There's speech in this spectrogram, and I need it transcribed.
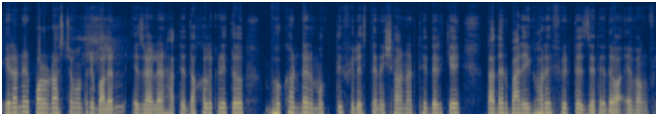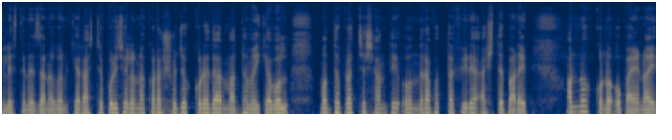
ইরানের পররাষ্ট্রমন্ত্রী বলেন, ইসরায়েলের হাতে দখলকৃত ভূখণ্ডের মুক্তি ফিলিস্তিনি শরণার্থীদেরকে তাদের বাড়ি ঘরে ফিরতে যেতে দেওয়া এবং ফিলিস্তিনের জনগণকে রাষ্ট্র পরিচালনা করার সুযোগ করে দেওয়ার মাধ্যমেই কেবল মধ্যপ্রাচ্যে শান্তি ও নিরাপত্তা ফিরে আসতে পারে, অন্য কোনো উপায় নয়।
